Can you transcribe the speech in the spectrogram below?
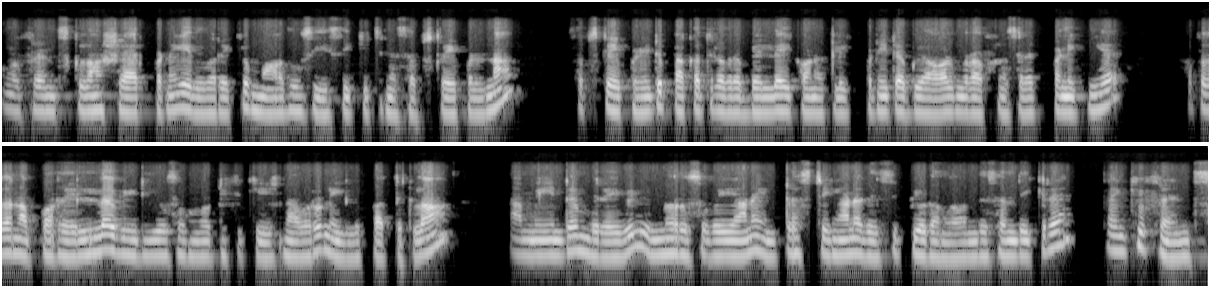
உங்கள் ஃப்ரெண்ட்ஸ்க்கெலாம் ஷேர் பண்ணுங்கள் இது வரைக்கும் மாதும் சிசி கிச்சனை சப்ஸ்கிரைப் பண்ணால் சப்ஸ்கிரைப் பண்ணிவிட்டு பக்கத்தில் இருக்கிற பெல் ஐக்கானை கிளிக் பண்ணிவிட்டு அப்படியே ஆல்ங்கிற ஆப்ஷனை செலக்ட் பண்ணிக்கோங்க. அப்போ தான் நான் போடுற எல்லா வீடியோஸும் நோட்டிஃபிகேஷனாக வரும். நீங்களும் பார்த்துக்கலாம். நான் மீண்டும் விரைவில் இன்னொரு சுவையான இன்ட்ரெஸ்டிங்கான ரெசிபியோட உங்களை வந்து சந்திக்கிறேன். தேங்க்யூ ஃப்ரெண்ட்ஸ்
